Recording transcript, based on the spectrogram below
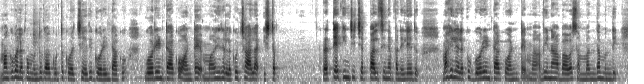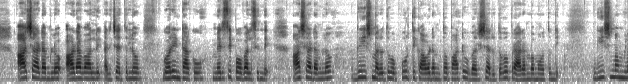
మగువలకు ముందుగా గుర్తుకు వచ్చేది గోరింటాకు. గోరింటాకు అంటే మహిళలకు చాలా ఇష్టం. ప్రత్యేకించి చెప్పాల్సిన పని లేదు. మహిళలకు గోరింటాకు అంటే అవినాభావ సంబంధం ఉంది. ఆషాఢంలో ఆడవాళ్ళు అరిచేతుల్లో గోరింటాకు మెరిసిపోవాల్సిందే. ఆషాఢంలో గ్రీష్మ ఋతువు పూర్తి కావడంతో పాటు వర్ష ఋతువు ప్రారంభమవుతుంది. గ్రీష్మంలో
